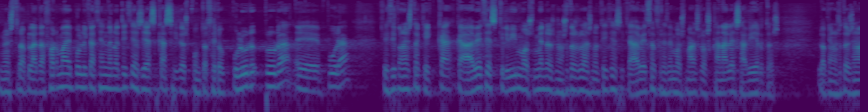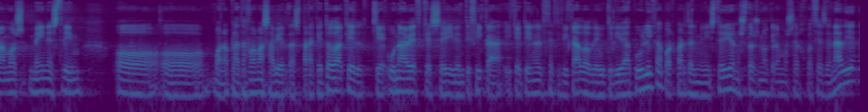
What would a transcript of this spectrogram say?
Nuestra plataforma de publicación de noticias ya es casi 2.0 pura, eh, pura. Quiero decir con esto que cada vez escribimos menos nosotros las noticias y cada vez ofrecemos más los canales abiertos, lo que nosotros llamamos mainstream o, bueno, plataformas abiertas, para que todo aquel que una vez que se identifica y que tiene el certificado de utilidad pública por parte del Ministerio, nosotros no queremos ser jueces de nadie,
